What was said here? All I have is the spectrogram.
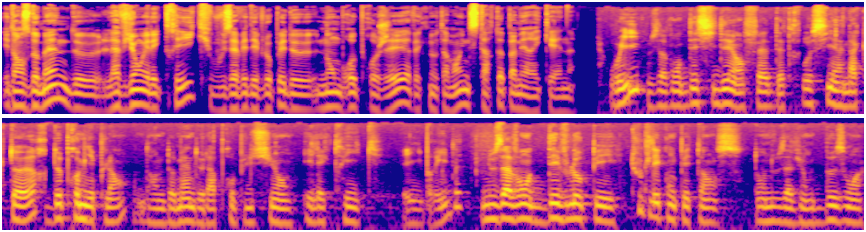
Et dans ce domaine de l'avion électrique, vous avez développé de nombreux projets, avec notamment une start-up américaine. Oui, nous avons décidé en fait d'être aussi un acteur de premier plan dans le domaine de la propulsion électrique et hybride. Nous avons développé toutes les compétences dont nous avions besoin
